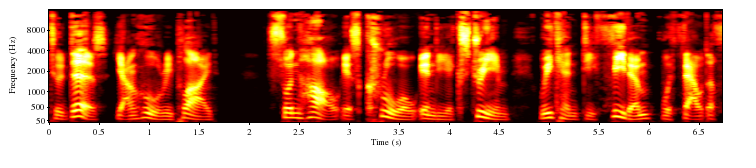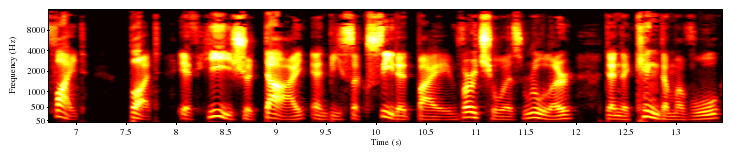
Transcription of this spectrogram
To this, Yang Hu replied, Sun Hao is cruel in the extreme. We can defeat him without a fight. But if he should die and be succeeded by a virtuous ruler, then the kingdom of Wu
